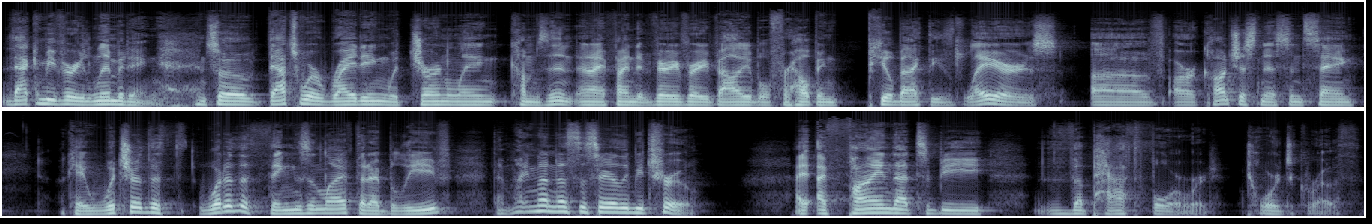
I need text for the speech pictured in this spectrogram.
that can be very limiting. And so that's where writing with journaling comes in. And I find it very, very valuable for helping peel back these layers of our consciousness and saying, okay, which are the, what are the things in life that I believe that might not necessarily be true? I, I find that to be the path forward towards growth.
